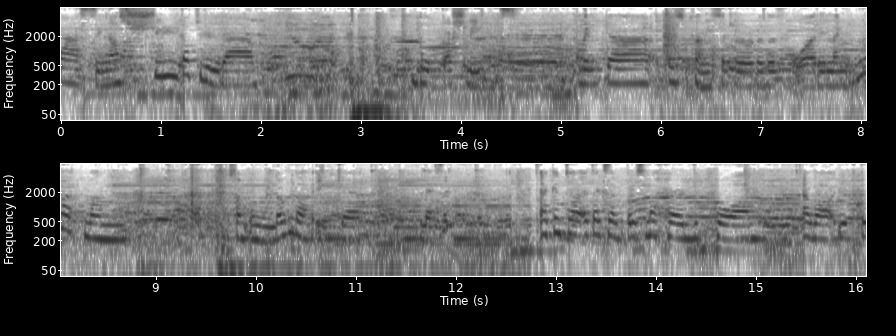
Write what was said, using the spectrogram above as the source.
lesingas skyld, da tror jeg boka sliter. Hvilke konsekvenser tror du det får i lengden at man som ungdom da ikke leser? Jeg kan ta et eksempel som jeg hørte på Jeg var ute på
